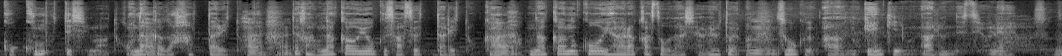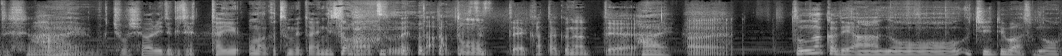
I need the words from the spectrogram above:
こう、こもってしまうとか、お腹が張ったりとか、はいはいだからお腹をよくさすったりとか、はお腹のこう、柔らかさを出してあげると、やっぱうん、すごく、あの、元気にもなるんですよね。そうですよね。はい僕調子悪い時絶対お腹冷たいんですよ。冷たと思って硬くなって。はい。はその中で、あの、うちでは、その、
